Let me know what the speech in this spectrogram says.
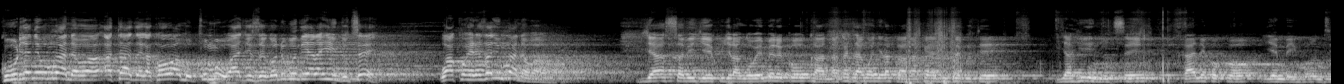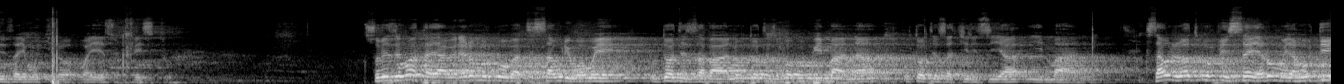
Ku buryo niba umwana wawe atajyaga kuba wamupfumu wagize ngo n'ubundi yarahindutse wakoherezayo umwana wawe. Byasaba igihe kugira ngo wemere ko kanaka cyangwa nyirakanaka yagize gute yahindutse kandi koko yemeye inkuru nziza y'umukiro wa yesu kirisitu subiza inkota yawe rero mu rwubatsi sawuri wowe utoteza abantu utoteza ubwoko bw'imana utoteza kiliziya y'imana. Sawuri rero twumvise yari umuyahudi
